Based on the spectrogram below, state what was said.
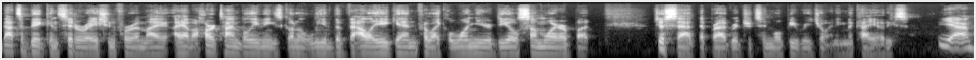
that's a big consideration for him. I, I have a hard time believing he's going to leave the Valley again for like a one year deal somewhere, but just sad that Brad Richardson won't be rejoining the Coyotes. Yeah,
